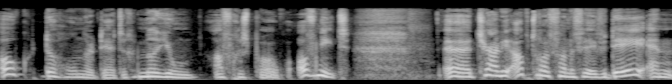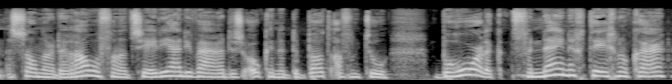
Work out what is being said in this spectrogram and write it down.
ook de 130 miljoen afgesproken, of niet? Uh, Charlie Abtroot van de VVD en Sander de Rauwe van het CDA... die waren dus ook in het debat af en toe behoorlijk venijnig tegen elkaar.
